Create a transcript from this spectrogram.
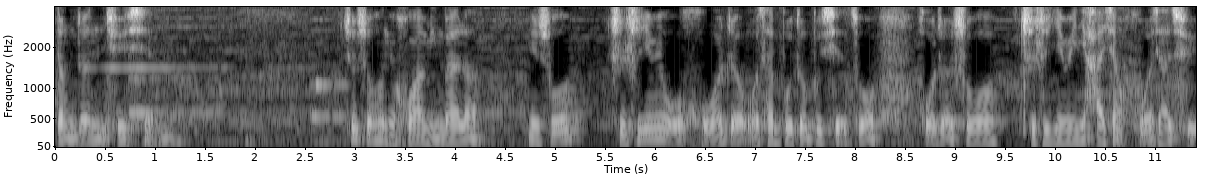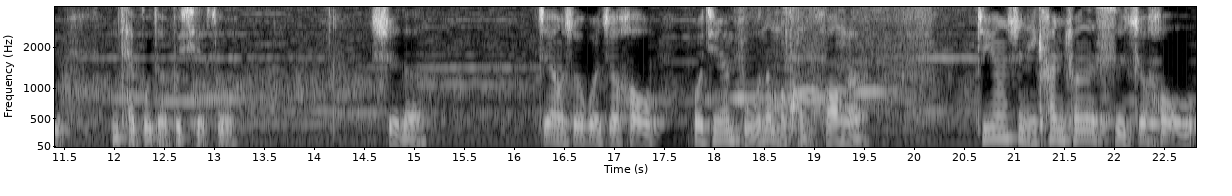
等着你去写呢。这时候你忽然明白了，你说只是因为我活着，我才不得不写作，或者说只是因为你还想活下去，你才不得不写作。是的，这样说过之后，我竟然不那么恐慌了。就像是你看穿了死之后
